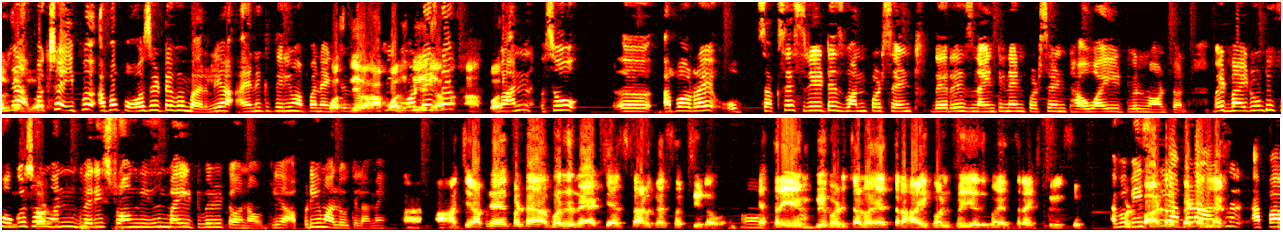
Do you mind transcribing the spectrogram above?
ഇല്ല പക്ഷെ ഇപ്പൊ അപ്പൊ പോസിറ്റീവും വരില്ല എനിക്ക് തിരിയും അപ്പൊ പോസിറ്റീവ് ആ നെഗറ്റീവ് പോസിറ്റീവ് one so uh, right, success rate is 1%, there is 99% how why it will not turn. But why don't you focus on one very strong reason why it will turn out? అప్పుడే మాలోకిలామే బట్ ഒരു റേഡ് ചാൻസ് ആൾക്കാർ സക്സീഡ് ആവും എത്ര എം ബി പഠിച്ചാലോ എത്ര ഹൈ ക്വാളിഫൈ ചെയ്തോ എത്ര എക്സ്പീരിയൻസ് അപ്പൊ ബേസിക്കലി അപ്പടെ ആൻസർ അപ്പ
